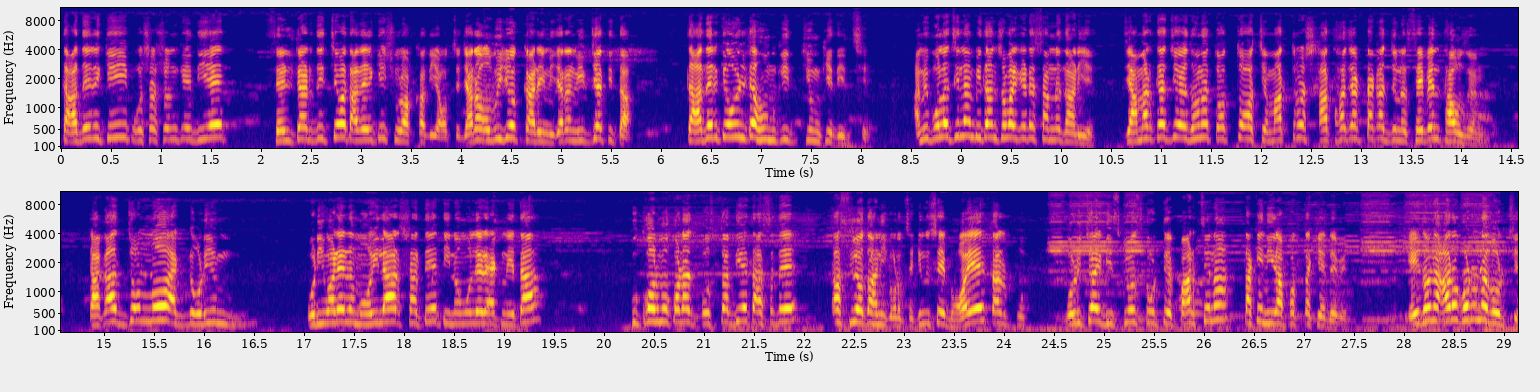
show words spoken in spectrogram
তাদেরকেই প্রশাসনকে দিয়ে শেল্টার দিচ্ছে বা তাদেরকেই সুরক্ষা দেওয়া হচ্ছে। যারা অভিযোগকারিনী যারা নির্যাতিতা, তাদেরকে উল্টা হুমকি, চুমকি দিচ্ছে। আমি বলেছিলাম বিধানসভার গেটের সামনে দাঁড়িয়ে যে আমার কাছে এ ধরনের তথ্য আছে মাত্র সাত হাজার টাকার জন্য সেভেন থাউজেন্ড টাকার জন্য এক গরিব পরিবারের মহিলার সাথে তৃণমূলের এক নেতা কুকর্ম করার প্রস্তাব দিয়ে তার সাথে অশ্লীলতাহানি করেছে। কিন্তু সে ভয়ে তার পরিচয় ডিসক্লোজ করতে পারছে না, তাকে নিরাপত্তা কে দেবে? এই ধরনের আরও ঘটনা ঘটছে।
